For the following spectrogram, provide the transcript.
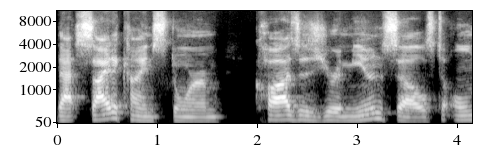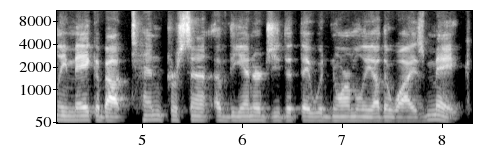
that cytokine storm causes your immune cells to only make about 10% of the energy that they would normally otherwise make.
